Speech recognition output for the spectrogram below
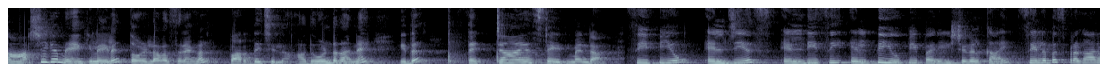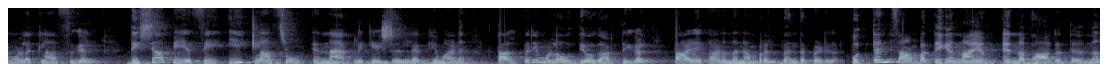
കാർഷിക മേഖലയിൽ തൊഴിലവസരങ്ങൾ വർദ്ധിച്ചില്ല. അതുകൊണ്ട് തന്നെ ഇത് തെറ്റായ സ്റ്റേറ്റ്മെന്റാണ് C P O L G S L D C L P U P പരീക്ഷകൾക്കായി സിലബസ് പ്രകാരമുള്ള ക്ലാസ്സുകൾ Disha P S C E class room എന്ന ആപ്ലിക്കേഷൻ ലഭ്യമാണ്. താല്പര്യമുള്ള ഉദ്യോഗാർത്ഥികൾ താഴെ കാണുന്ന നമ്പറിൽ ബന്ധപ്പെടുക. പുത്തൻ സാമ്പത്തിക നയം എന്ന ഭാഗത്ത് നിന്ന്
